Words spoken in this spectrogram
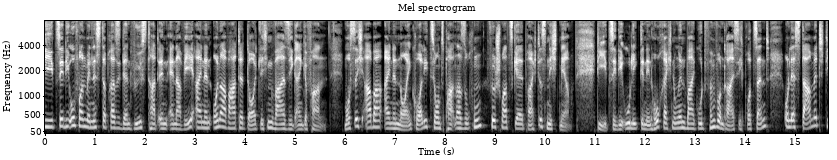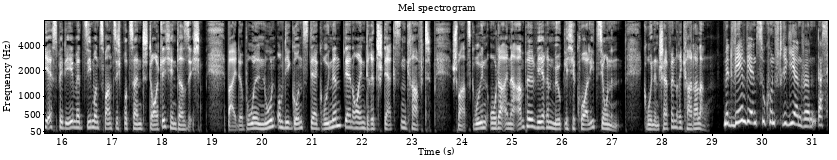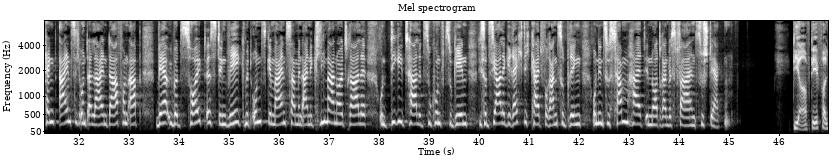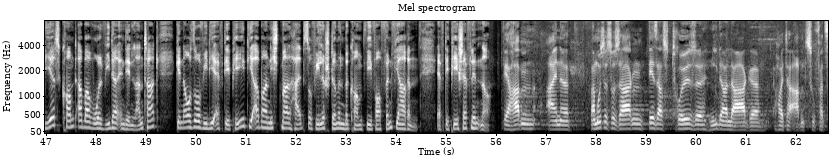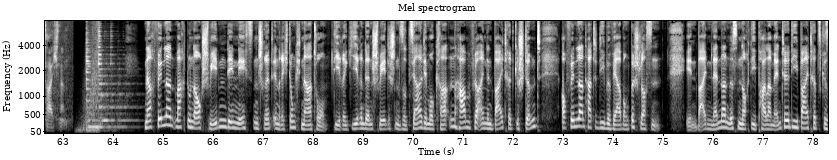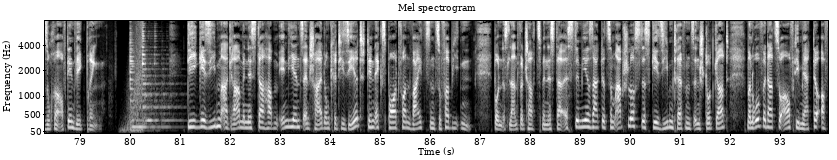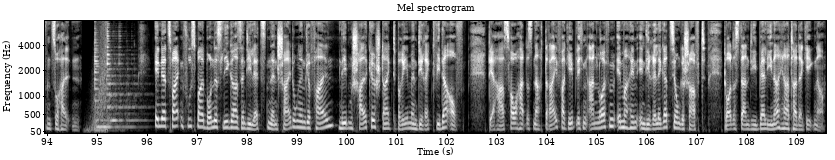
Die CDU von Ministerpräsident Wüst hat in NRW einen unerwartet deutlichen Wahlsieg eingefahren, muss sich aber einen neuen Koalitionspartner suchen. Für Schwarz-Gelb reicht es nicht mehr. Die CDU liegt in den Hochrechnungen bei gut 35 Prozent und lässt damit die SPD mit 27 Prozent deutlich hinter sich. Beide buhlen nun um die Gunst der Grünen, der neuen drittstärksten Kraft. Schwarz-Grün oder eine Ampel wären mögliche Koalitionen. Grünen-Chefin Ricarda Lang. Mit wem wir in Zukunft regieren würden, das hängt einzig und allein davon ab, wer überzeugt ist, den Weg mit uns gemeinsam in eine klimaneutrale und digitale Zukunft zu gehen, die soziale Gerechtigkeit voranzubringen und den Zusammenhalt in Nordrhein-Westfalen zu stärken. Die AfD verliert, kommt aber wohl wieder in den Landtag, genauso wie die FDP, die aber nicht mal halb so viele Stimmen bekommt wie vor fünf Jahren. FDP-Chef Lindner. Wir haben eine man muss es so sagen, desaströse Niederlage heute Abend zu verzeichnen. Nach Finnland macht nun auch Schweden den nächsten Schritt in Richtung NATO. Die regierenden schwedischen Sozialdemokraten haben für einen Beitritt gestimmt. Auch Finnland hatte die Bewerbung beschlossen. In beiden Ländern müssen noch die Parlamente die Beitrittsgesuche auf den Weg bringen. Die G7 Agrarminister haben Indiens Entscheidung kritisiert, den Export von Weizen zu verbieten. Bundeslandwirtschaftsminister Özdemir sagte zum Abschluss des G7-Treffens in Stuttgart, man rufe dazu auf, die Märkte offen zu halten. In der zweiten Fußball-Bundesliga sind die letzten Entscheidungen gefallen. Neben Schalke steigt Bremen direkt wieder auf. Der HSV hat es nach drei vergeblichen Anläufen immerhin in die Relegation geschafft. Dort ist dann die Berliner Hertha der Gegner.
